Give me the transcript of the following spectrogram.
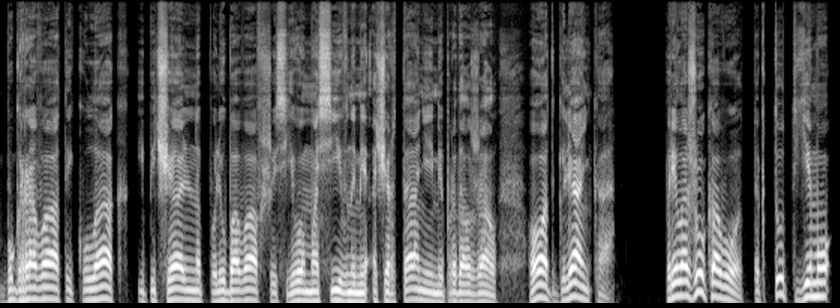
бугроватый кулак и, печально полюбовавшись его массивными очертаниями, продолжал «Вот, глянь-ка!» Приложу кого, так тут ему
